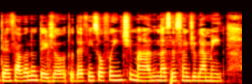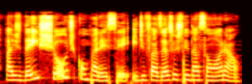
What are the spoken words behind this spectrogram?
transava no TJ, o defensor foi intimado na sessão de julgamento, mas deixou de comparecer e de fazer a sustentação oral.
